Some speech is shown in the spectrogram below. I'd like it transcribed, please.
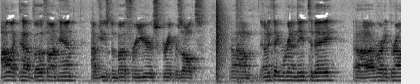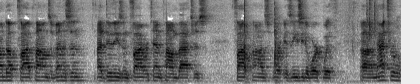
I like to have both on hand. I've used them both for years, great results. Um, the only thing we're gonna need today, uh, I've already ground up five pounds of venison. I do these in five or 10 pound batches. Five pounds work is easy to work with. Uh, natural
